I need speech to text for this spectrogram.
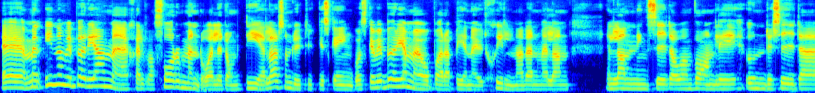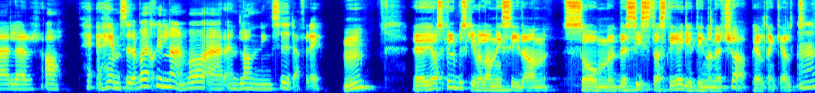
Eh, men innan vi börjar med själva formen då, eller de delar som du tycker ska ingå, ska vi börja med att bara bena ut skillnaden mellan en landningssida och en vanlig undersida eller ja, hemsida. Vad är skillnaden? Vad är en landningssida för dig? Mm. Eh, jag skulle beskriva landningssidan som det sista steget innan ett köp helt enkelt. Mm.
